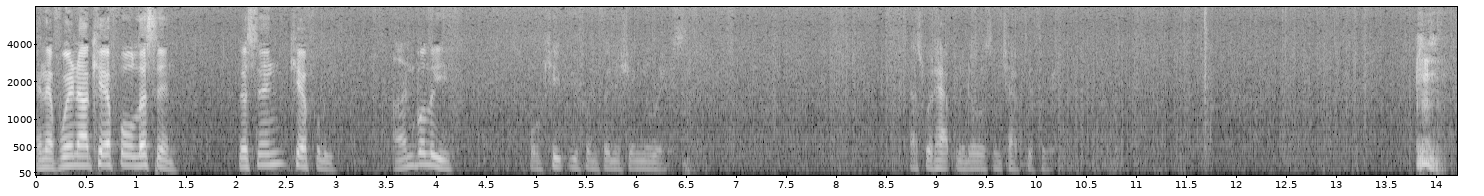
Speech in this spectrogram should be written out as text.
And if we're not careful, listen, listen carefully. Unbelief will keep you from finishing the race. That's what happened to those in chapter 3.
